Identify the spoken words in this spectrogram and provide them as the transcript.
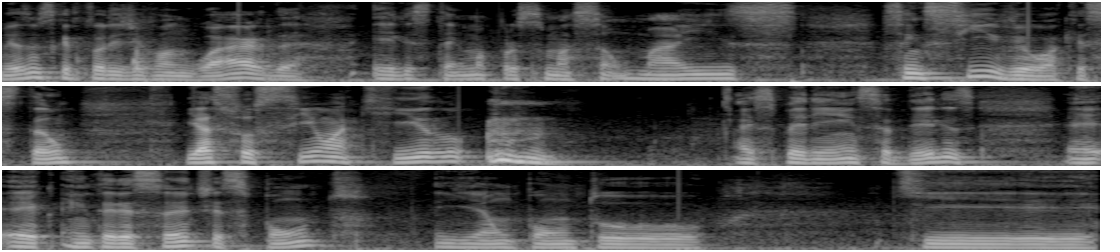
mesmo escritores de vanguarda, eles têm uma aproximação mais sensível à questão e associam aquilo à experiência deles. É, é, é interessante esse ponto, e é um ponto que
